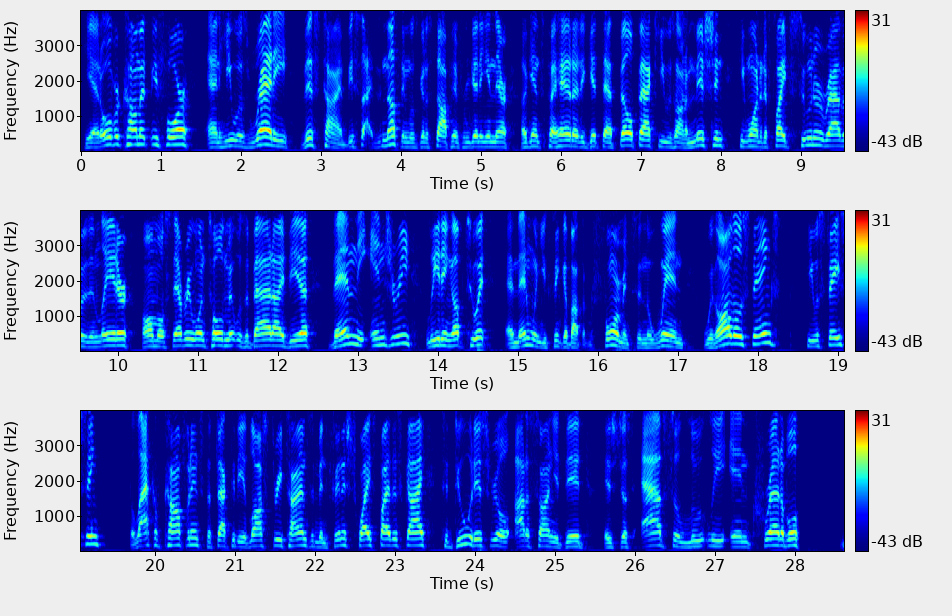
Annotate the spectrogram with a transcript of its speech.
he had overcome it before, and he was ready this time. Besides, nothing was going to stop him from getting in there against Pereira to get that belt back. He was on a mission. He wanted to fight sooner rather than later. Almost everyone told him it was a bad idea. Then the injury leading up to it, and then when you think about the performance and the win, with all those things he was facing, the lack of confidence, the fact that he had lost three times and been finished twice by this guy, to do what Israel Adesanya did is just absolutely incredible.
